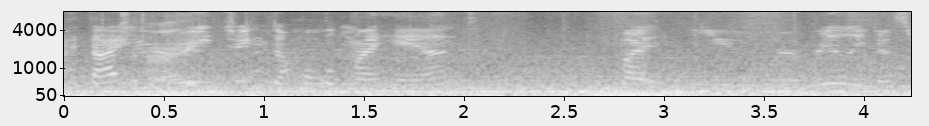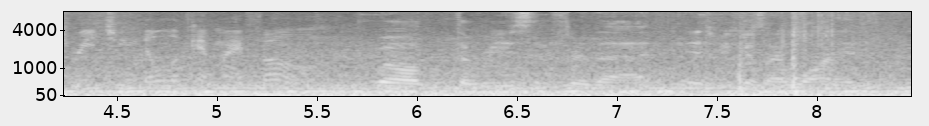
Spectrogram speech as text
I thought you were reaching to hold my hand, but you were really just reaching to look at my phone. Well, the reason for that is because I wanted.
